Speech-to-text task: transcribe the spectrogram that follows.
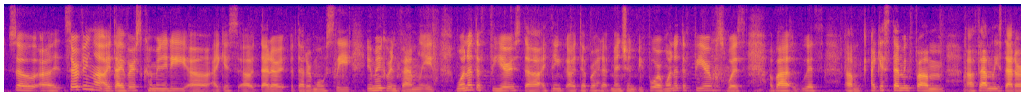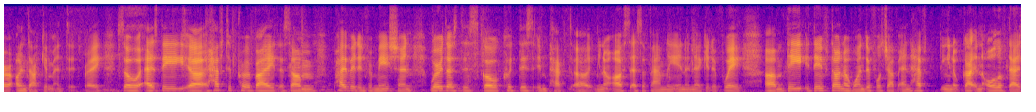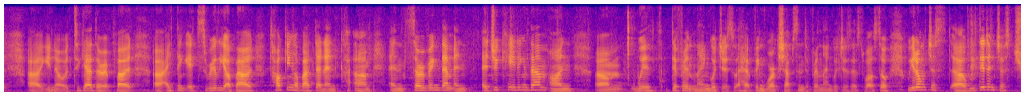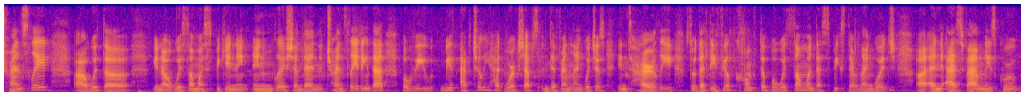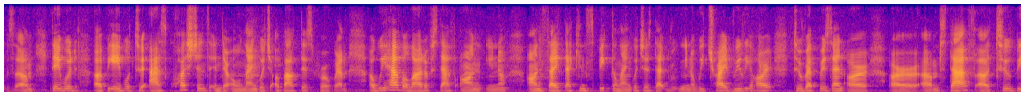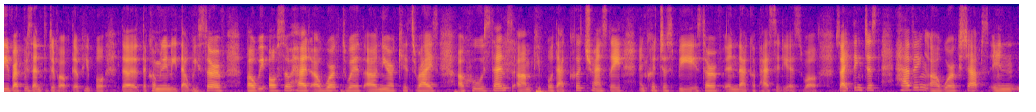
So, uh, serving a, a diverse community, uh, I guess uh, that are that are mostly immigrant families. One of the fears that I think uh, Deborah had mentioned before, one of the fears was about with. Um, I guess stemming from uh, families that are undocumented, right? So as they uh, have to provide some private information, where does this go? Could this impact, uh, you know, us as a family in a negative way? Um, they they've done a wonderful job and have you know gotten all of that uh, you know together. But uh, I think it's really about talking about that and um, and serving them and educating them on um, with different languages, having workshops in different languages as well. So we don't just uh, we didn't just translate uh, with the you know with someone speaking in English and then translating that, but we we've actually had workshops in different languages entirely, so that they feel comfortable with someone that speaks their language, uh, and as families groups, um, they would uh, be able to ask questions in their own language about this program. Uh, we have a lot of staff on you know on site that can speak the languages that you know we tried really hard to represent our our um, staff uh, to be representative of the people the the community that we serve but we also had uh, worked with uh, New York Kids Rise uh, who sent um, people that could translate and could just be served in that capacity as well. So I think just having uh, workshops in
